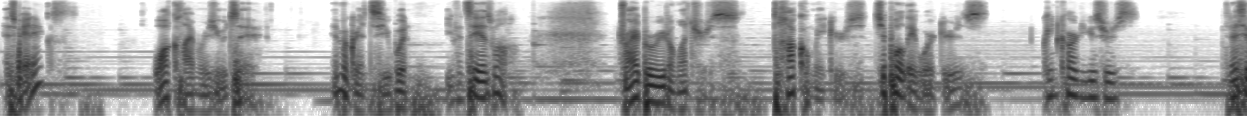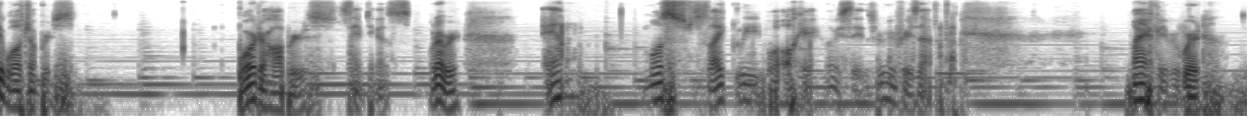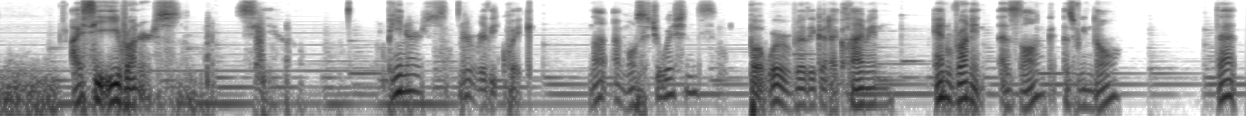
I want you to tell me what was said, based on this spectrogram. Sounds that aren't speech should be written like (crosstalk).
Hispanics? Wall climbers, you would say. Immigrants, you wouldn't even say as well. Dried burrito munchers, taco makers, Chipotle workers, green card users. Did I say wall jumpers? Border hoppers, same thing as whatever. And most likely, well, okay, let me say this, let me rephrase that. My favorite word ICE runners. See, beaners, they're really quick. Not at most situations, but we're really good at climbing and running as long as we know that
